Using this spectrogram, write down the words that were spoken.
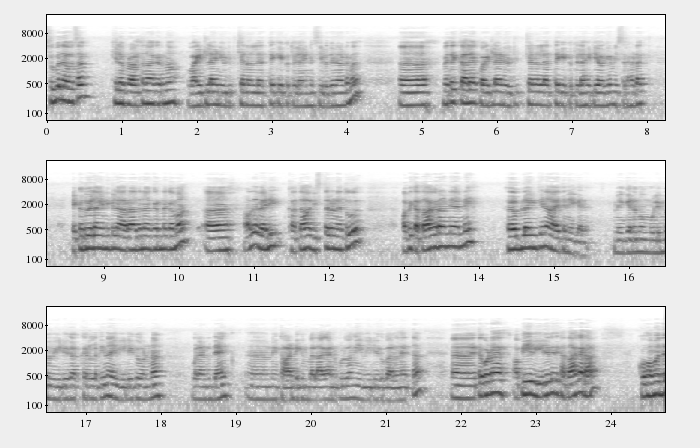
සුබ දවසක් කියලා ප්‍රාර්ථනා කරනවා වයිට් ලයින් YouTube channel එකත් එක්ක එකතු වෙලා ඉන්න සියලු දෙනාටම මෙතෙක් කාලයක් වයිට් ලයින් YouTube channel එකත් එක්ක එකතු වෙලා හිටියා වගේම ඉස්සරහටත් එකතු වෙලා ඉන්න කියලා ආරාධනා කරන ගම අද වැඩි කතා විස්තර නැතුව අපි කතා කරන්න යන්නේ හර්බ්ලයින් කියන ආයතනය ගැන මේ ගැන මම මුලින්ම වීඩියෝ එකක් කරලා තියෙනවා. මේ වීඩියෝ එක ඕනනම් ඔයාලන්ට දැන් මේ කාඩ් එකෙන් බලා ගන්න පුළුවන් මේ වීඩියෝ එක බලලා නැත්තම්. එතකොට අපි මේ වීඩියෝ එකේදී කතා කරා කොහොමද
